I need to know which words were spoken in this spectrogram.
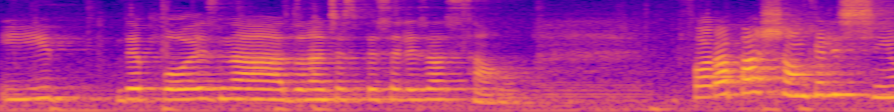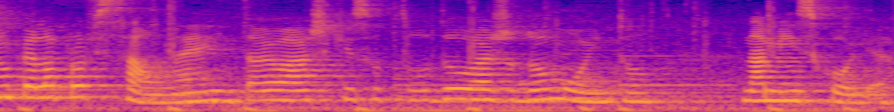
e depois na durante a especialização. Fora a paixão que eles tinham pela profissão, né? Então eu acho que isso tudo ajudou muito na minha escolha.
